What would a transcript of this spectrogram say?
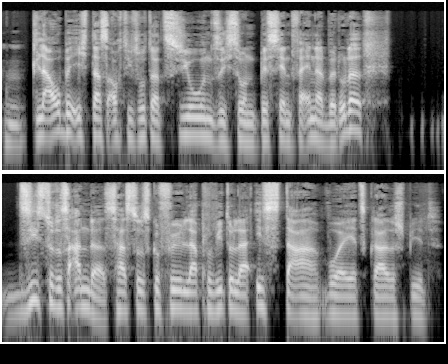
hm. glaube ich, dass auch die Rotation sich so ein bisschen verändern wird. Oder siehst du das anders? Hast du das Gefühl, La Provitola ist da, wo er jetzt gerade spielt?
